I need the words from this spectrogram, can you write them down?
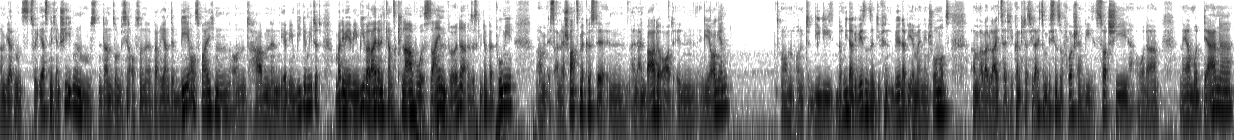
Ähm, wir hatten uns zuerst nicht entschieden, mussten dann so ein bisschen auf so eine Variante B ausweichen und haben ein Airbnb gemietet. Und bei dem Airbnb war leider nicht ganz klar, wo es sein würde. Also es gibt in Batumi, ähm, ist an der Schwarzmeerküste in, ein, ein Badeort in, in Georgien und die, die noch nie da gewesen sind, die finden Bilder wie immer in den Shownotes. Ähm, aber gleichzeitig, ihr könnt euch das vielleicht so ein bisschen so vorstellen wie Sochi oder, naja, moderne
